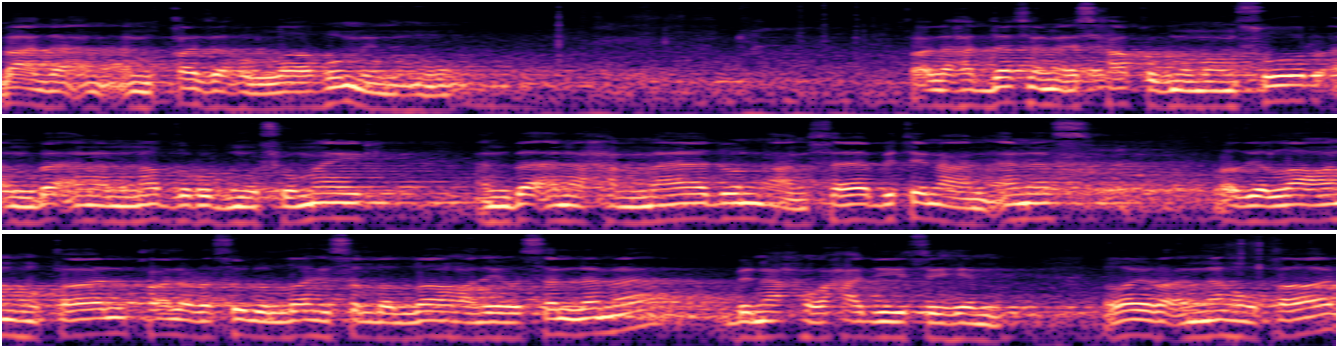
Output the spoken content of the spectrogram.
بعد أن أنقذه الله منه. قال حدثنا إسحاق بن منصور أنبأنا النضر بن شميل أنبأنا حماد عن ثابت عن أنس رضي الله عنه قال قال رسول الله صلى الله عليه وسلم بنحو حديثهم غير أنه قال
